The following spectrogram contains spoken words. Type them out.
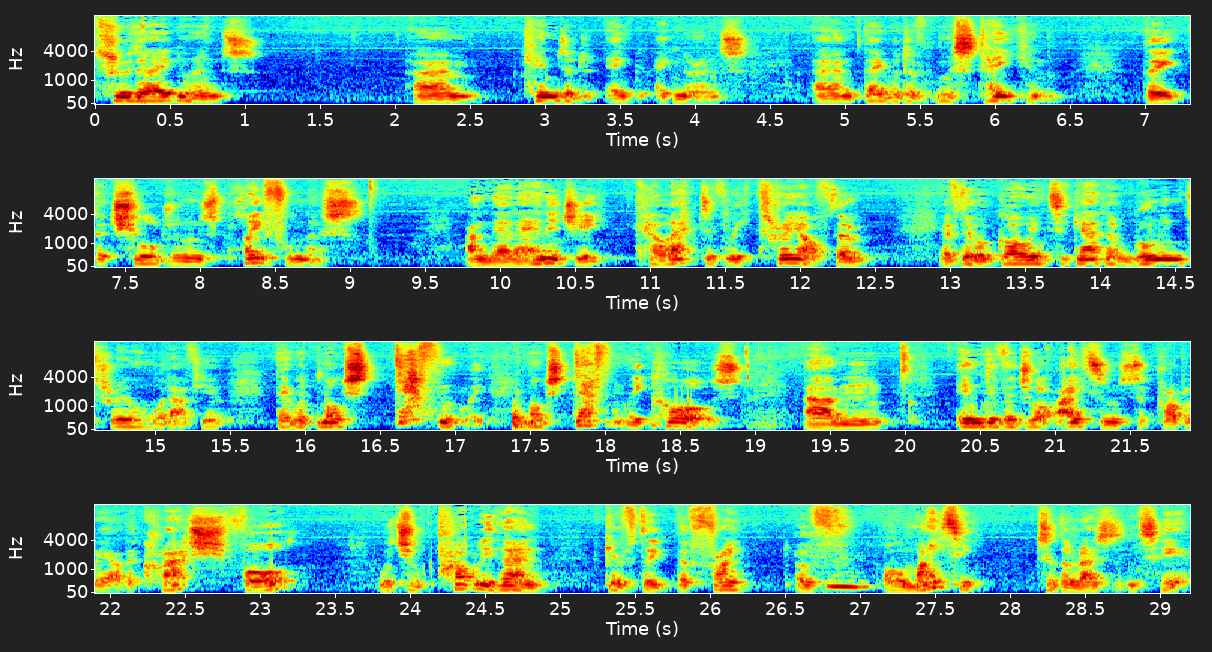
Through their ignorance, um, kindred ignorance, um, they would have mistaken the, the children's playfulness and their energy, collectively, three of them, if they were going together, running through and what have you, they would most definitely, most definitely cause um, individual items to probably either crash, fall, which would probably then give the, the fright of Almighty to the residents here.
